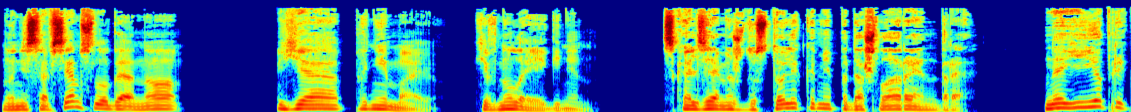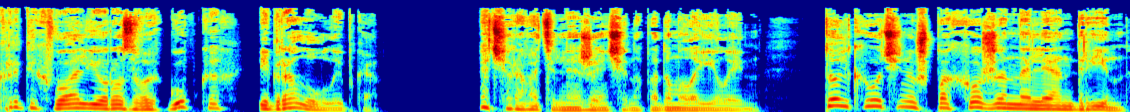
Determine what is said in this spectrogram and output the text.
«Ну, не совсем слуга, но...» «Я понимаю», — кивнула Эгенин. Скользя между столиками, подошла Рендра. На ее прикрытых вуалью розовых губках играла улыбка. «Очаровательная женщина», — подумала Илайн. «Только очень уж похожа на Леандрин».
